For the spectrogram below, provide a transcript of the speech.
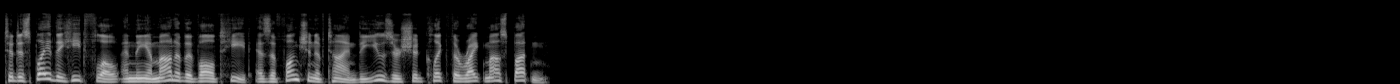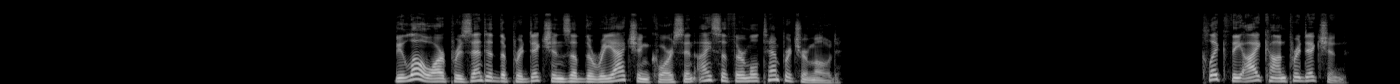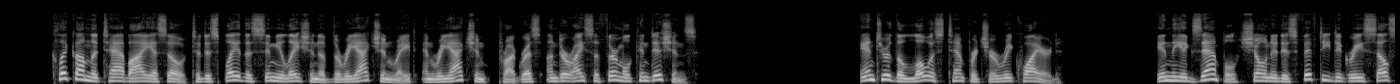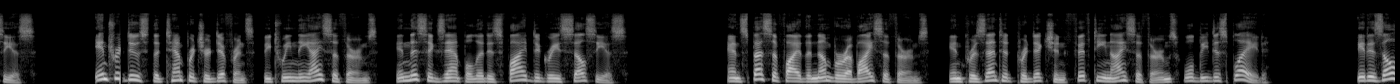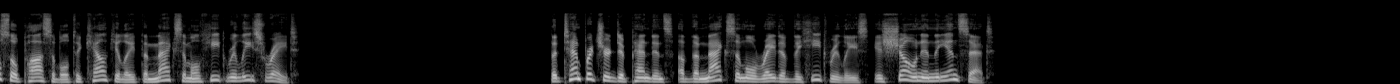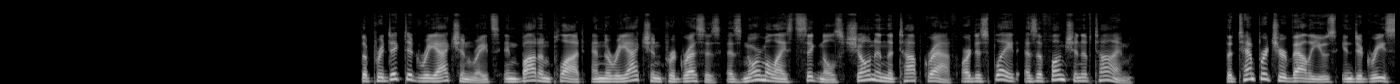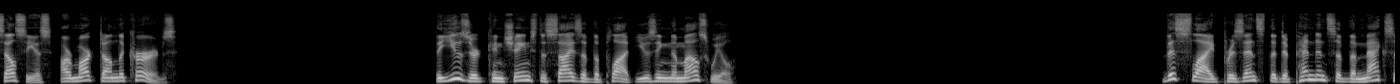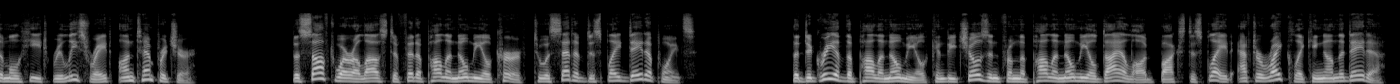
To display the heat flow and the amount of evolved heat as a function of time, the user should click the right mouse button. Below are presented the predictions of the reaction course in isothermal temperature mode. Click the icon Prediction. Click on the tab ISO to display the simulation of the reaction rate and reaction progress under isothermal conditions. Enter the lowest temperature required. In the example shown, it is 50 degrees Celsius. Introduce the temperature difference between the isotherms, in this example, it is 5 degrees Celsius. And specify the number of isotherms, in presented prediction, 15 isotherms will be displayed. It is also possible to calculate the maximal heat release rate. The temperature dependence of the maximal rate of the heat release is shown in the inset. The predicted reaction rates in bottom plot and the reaction progresses as normalized signals shown in the top graph are displayed as a function of time. The temperature values in degrees Celsius are marked on the curves. The user can change the size of the plot using the mouse wheel. This slide presents the dependence of the maximal heat release rate on temperature. The software allows to fit a polynomial curve to a set of displayed data points. The degree of the polynomial can be chosen from the polynomial dialog box displayed after right clicking on the data.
